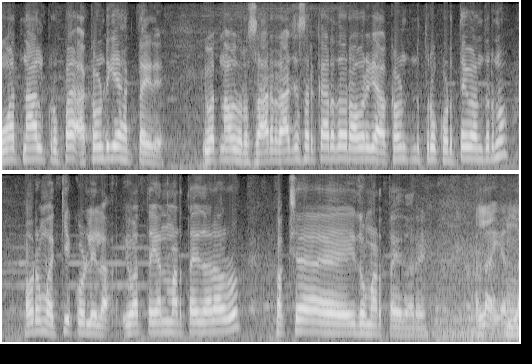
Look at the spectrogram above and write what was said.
ಮೂವತ್ತ್ನಾಲ್ಕು ರೂಪಾಯಿ ಅಕೌಂಟ್ಗೆ ಹಾಕ್ತಾ ಇದೆ. ಇವತ್ತು ನಾವು ಸಾರ ರಾಜ್ಯ ಸರ್ಕಾರದವ್ರು ಅವರಿಗೆ ಅಕೌಂಟ್ ತ್ರೂ ಕೊಡ್ತೇವೆ ಅಂದ್ರೂ ಅವ್ರು ಅಕ್ಕಿ ಕೊಡಲಿಲ್ಲ. ಇವತ್ತು ಏನು ಮಾಡ್ತಾ ಇದ್ದಾರೆ ಅವರು? ಪಕ್ಷ ಇದು ಮಾಡ್ತಾ ಇದ್ದಾರೆ. ಅಲ್ಲ ಎಲ್ಲ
